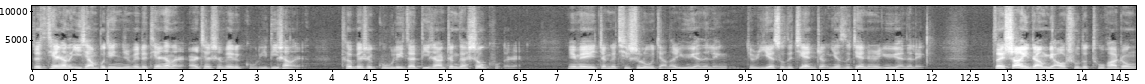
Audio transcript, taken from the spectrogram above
这天上的意象不仅仅是为了天上的人，而且是为了鼓励地上的人，特别是鼓励在地上正在受苦的人。因为整个启示录讲的预言的灵，就是耶稣的见证，耶稣见证是预言的灵。在上一章描述的图画中，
